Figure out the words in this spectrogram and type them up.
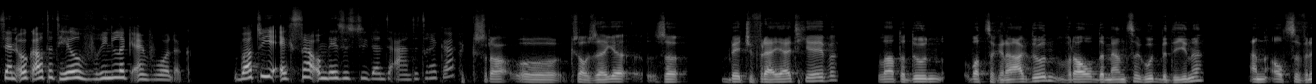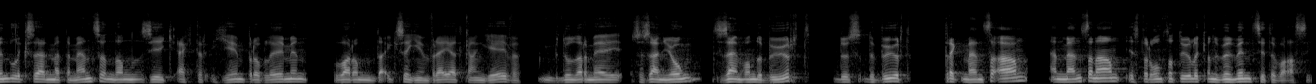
zijn ook altijd heel vriendelijk en vrolijk. Wat doe je extra om deze studenten aan te trekken? Extra, eh, ik zou zeggen, ze een beetje vrijheid geven. Laten doen wat ze graag doen. Vooral de mensen goed bedienen. En als ze vriendelijk zijn met de mensen, dan zie ik echter geen probleem in waarom dat ik ze geen vrijheid kan geven. Ik bedoel daarmee, ze zijn jong, ze zijn van de buurt. Dus de buurt trekt mensen aan. En mensen aan is voor ons natuurlijk een win-win situatie.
